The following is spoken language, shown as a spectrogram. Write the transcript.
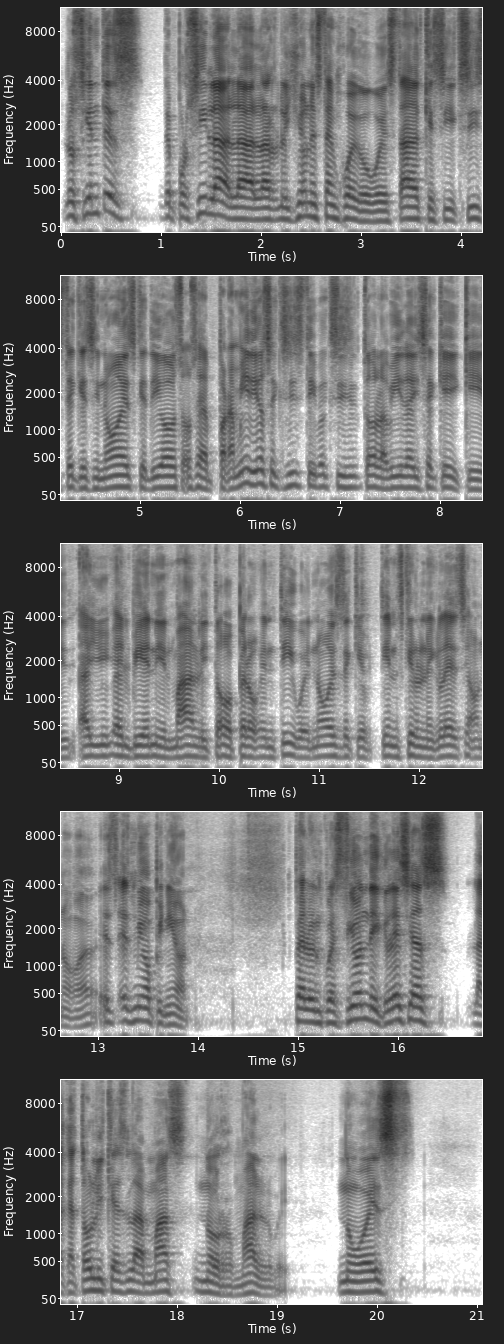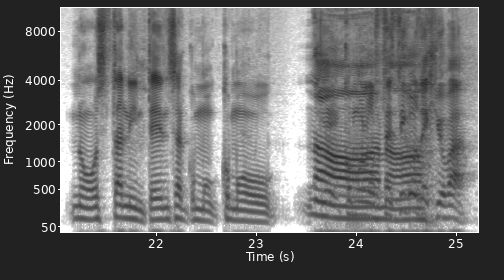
Lo sientes... De por sí la, la, la religión está en juego, güey. Está que si existe, que si no es, que Dios... O sea, para mí Dios existe y va a existir toda la vida. Y sé que, que hay el bien y el mal y todo. Pero en ti, güey, no es de que tienes que ir a una iglesia o no. ¿eh? Es, es mi opinión. Pero en cuestión de iglesias, la católica es la más normal, güey. No es. No es tan intensa como. como, No, como los no. testigos de Jehová.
